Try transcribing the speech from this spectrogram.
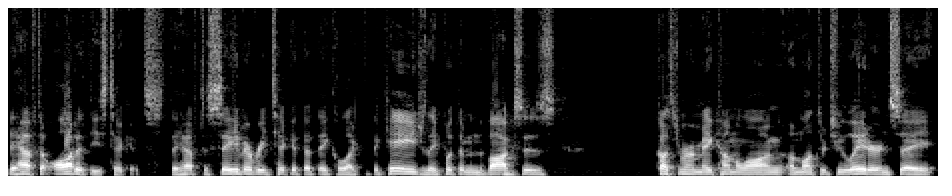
They have to audit these tickets. They have to save every ticket that they collect at the cage. They put them in the boxes. Customer may come along a month or two later and say,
